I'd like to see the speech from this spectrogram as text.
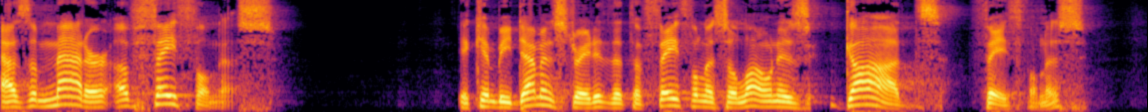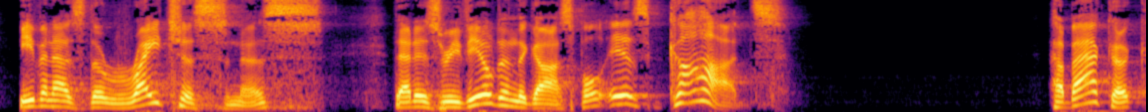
as a matter of faithfulness. It can be demonstrated that the faithfulness alone is God's faithfulness, even as the righteousness that is revealed in the gospel is God's. Habakkuk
